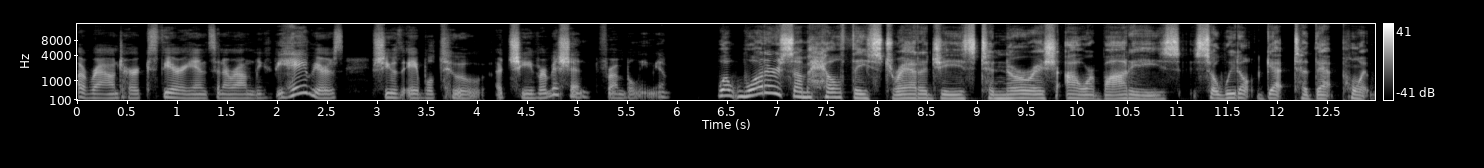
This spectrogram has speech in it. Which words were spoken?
around her experience and around these behaviors, she was able to achieve remission from bulimia. Well, what are some healthy strategies to nourish our bodies so we don't get to that point?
